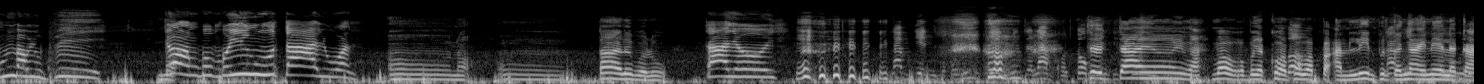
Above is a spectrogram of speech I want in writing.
มันเราอยู่ปีจ้างผมไปยิงงูตายล้วนเออเนาะเออ ตายเลยบ่ลูกตายเลยน้ำเย็นกับบ่มีเย็นมีแต่น้ำข้าวต้มเจ็บใจเอ้ยว่ะเว้าก็บ่อยากกอดเพราะว่าปะอันลิ้นเพิ่นก็ใหญ่แน่แหละกะ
